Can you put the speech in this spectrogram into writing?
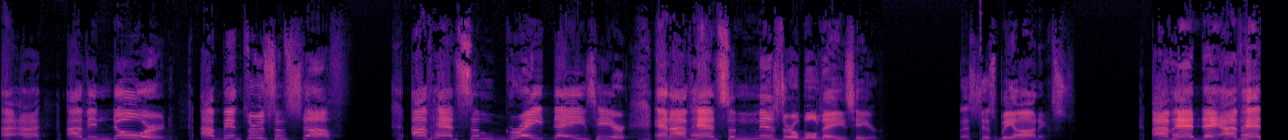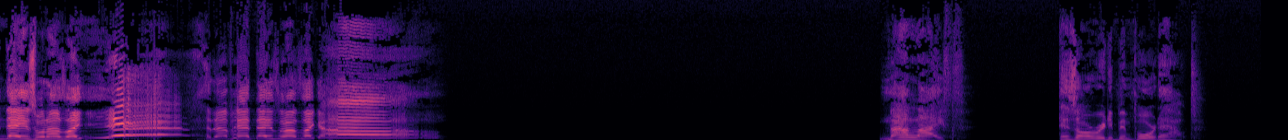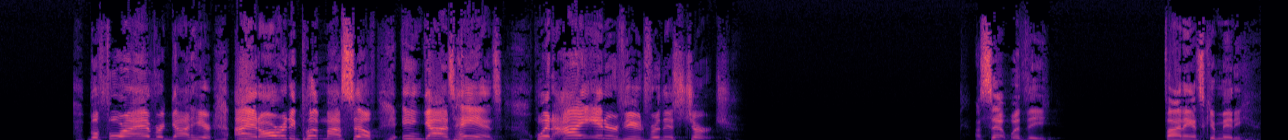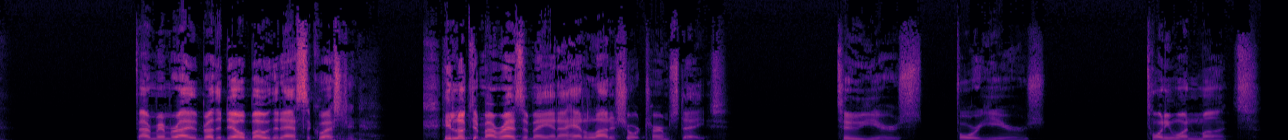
I, I, I've endured. I've been through some stuff. I've had some great days here, and I've had some miserable days here. Let's just be honest. I've had day, I've had days when I was like, yeah, and I've had days when I was like, oh. My life has already been poured out. Before I ever got here, I had already put myself in God's hands when I interviewed for this church. I sat with the finance committee. If I remember right, Brother Del Bow that asked the question. He looked at my resume, and I had a lot of short term stays two years, four years, 21 months.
